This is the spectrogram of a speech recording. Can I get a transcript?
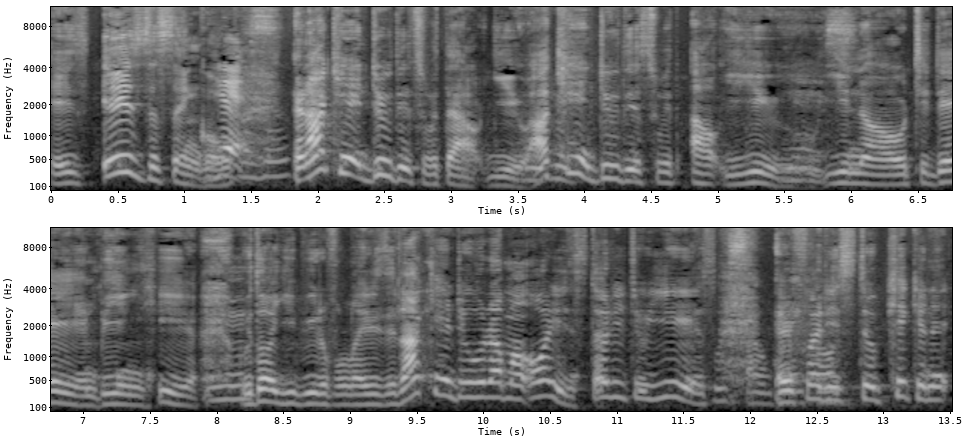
is is the single. Yes. And I can't do this without you. I can't do this without you. Mm-hmm. Yes. You know, today and being here Mm-hmm. with all you beautiful ladies, and I can't do it without my audience. Thirty-two years, so and. Freddie's still kicking it.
